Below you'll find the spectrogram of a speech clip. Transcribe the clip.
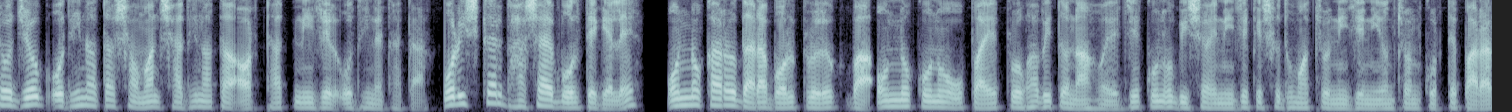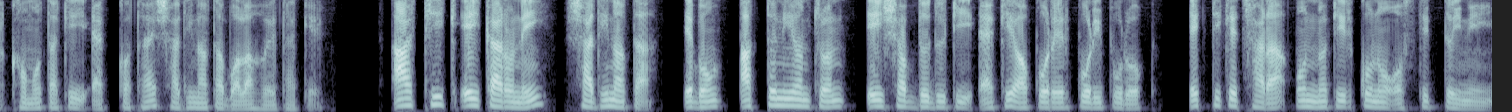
সুযোগ, অধীনতা সমান স্বাধীনতা অর্থাৎ নিজের অধীনে থাকা। পরিষ্কার ভাষায় বলতে গেলে, অন্য কারও দ্বারা বল প্রয়োগ বা অন্য কোনো উপায়ে প্রভাবিত না হয়ে যে কোনো বিষয়ে নিজেকে শুধুমাত্র নিজে নিয়ন্ত্রণ করতে পারার ক্ষমতাকেই এক কথায় স্বাধীনতা বলা হয়ে থাকে। আর ঠিক এই কারণেই স্বাধীনতা এবং আত্মনিয়ন্ত্রণ এই শব্দ দুটি একে অপরের পরিপূরক, একটিকে ছাড়া অন্যটির কোনো অস্তিত্বই নেই।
